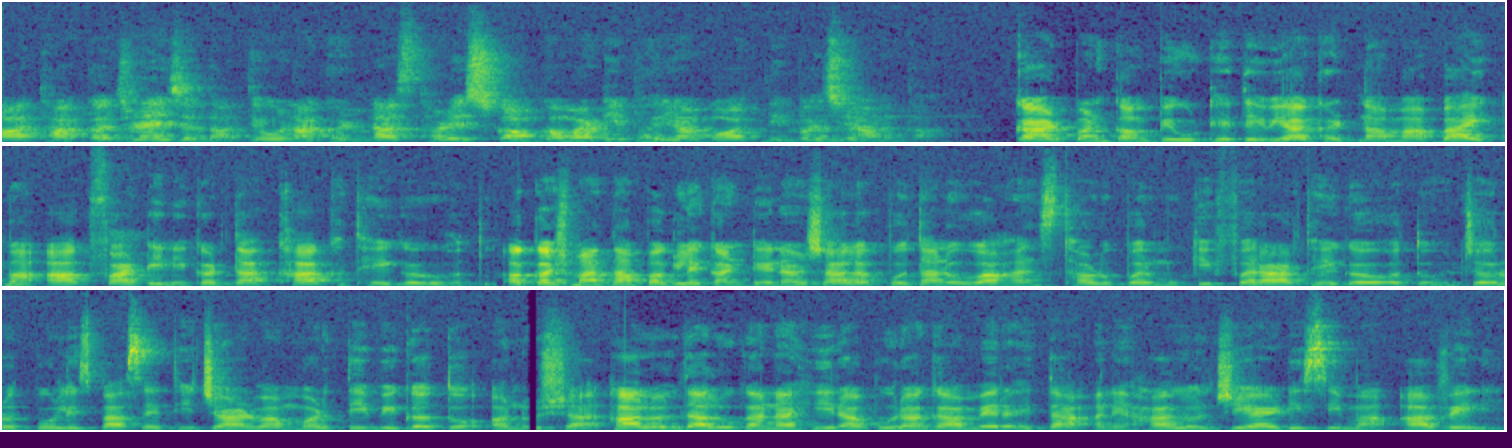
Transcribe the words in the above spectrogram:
માથા કચડાઈ જતા તેઓના ઘટના સ્થળે જ કમકમાટી ભર્યા મોત નીપજ્યા હતા. કાળપણ કંપી ઉઠે તેવી આ ઘટનામાં બાઇકમાં આગ ફાટી નીકળતા ખાખ થઈ ગયું હતું. અકસ્માતના પગલે કન્ટેનર ચાલક પોતાનું વાહન સ્થળ ઉપર મૂકી ફરાર થઈ ગયો હતો. જરોદ પોલીસ પાસેથી જાણવા મળતી વિગતો અનુસાર હાલોલ તાલુકાના હીરાપુરા ગામે રહેતા અને હાલોલ જીઆઈડીસીમાં આવેલી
